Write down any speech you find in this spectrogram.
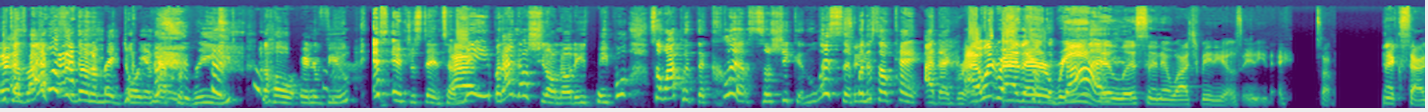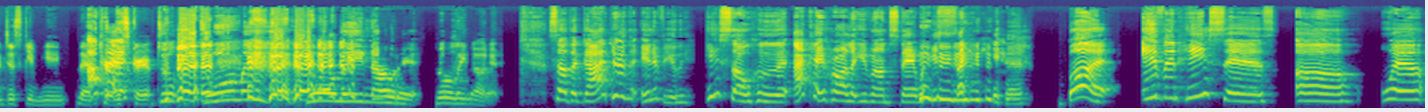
because I wasn't gonna make Dorian have to read the whole interview. It's interesting to I- me, but I know she don't know these people, so I put the clips so she can listen. But it's okay. I digress. I would rather So read guy- than listen and watch videos any day. So next time, just give me the Okay. transcript. Du- duly, duly noted. Duly noted. So the guy during the interview, he's so hood. I can't hardly even understand what he's saying. but even he says, "Uh, well,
